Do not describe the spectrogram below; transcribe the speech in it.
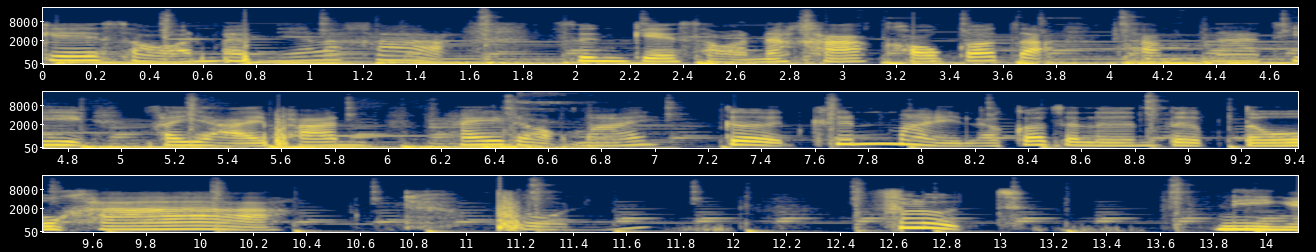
เกสรแบบนี้ละค่ะ ซึ่งเกสรนะคะเขาก็จะทำหน้าที่ขยายพันธุ์ให้ดอกไม้เกิดขึ้นใหม่แล้วก็เจริญเติบโตค่ะ ผล fruit นี่ไง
